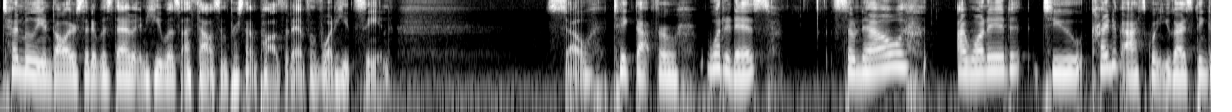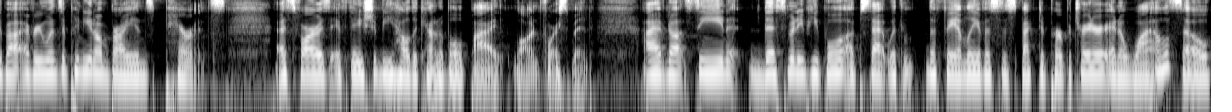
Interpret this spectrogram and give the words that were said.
$10 million that it was them, and he was a thousand percent positive of what he'd seen. So take that for what it is. So now I wanted to kind of ask what you guys think about everyone's opinion on Brian's parents as far as if they should be held accountable by law enforcement. I have not seen this many people upset with the family of a suspected perpetrator in a while. So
